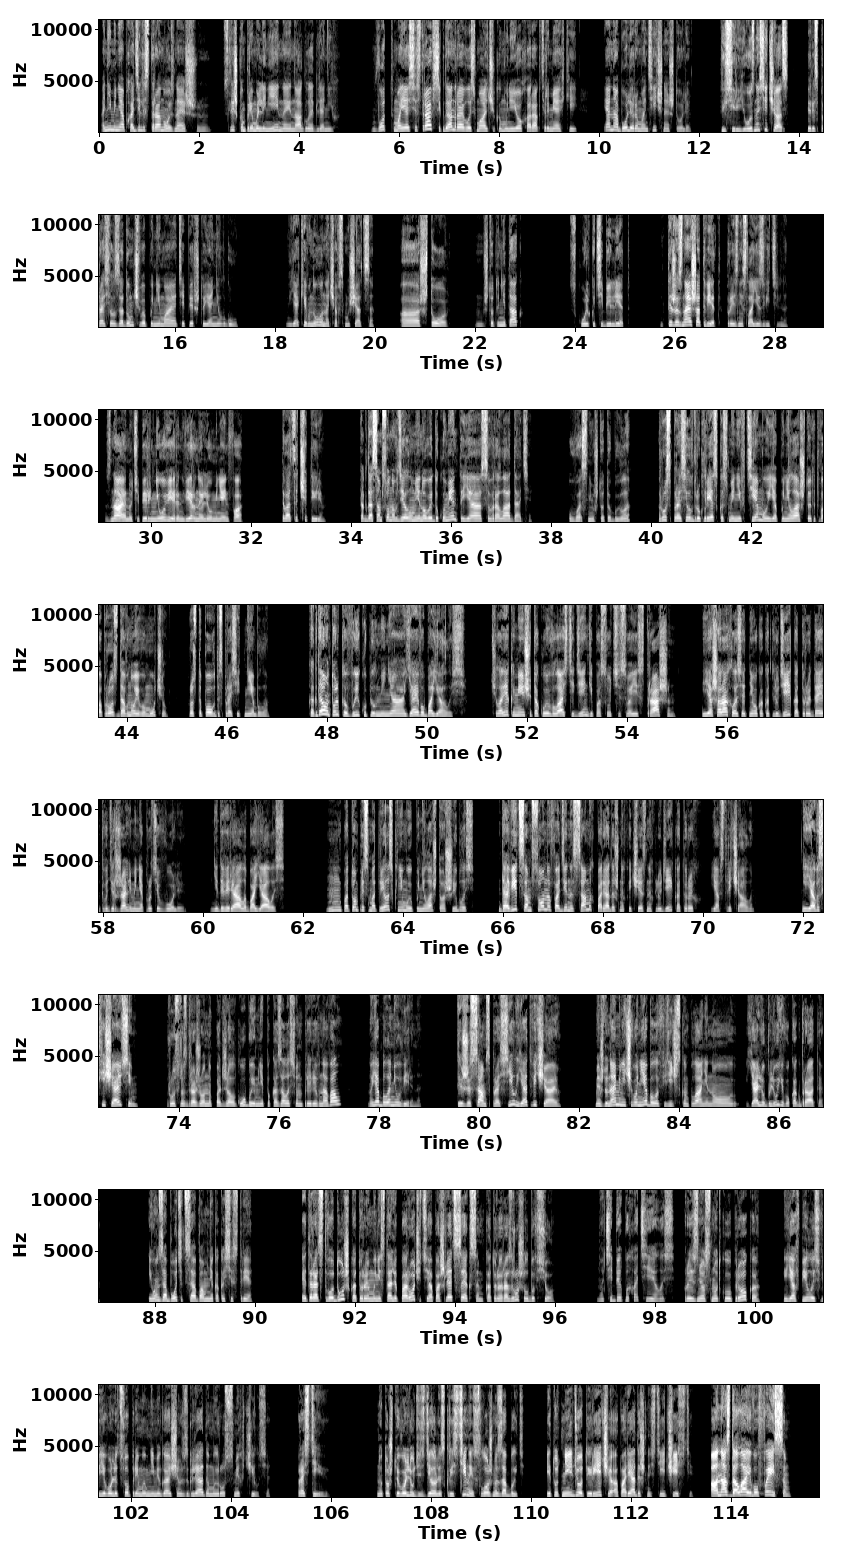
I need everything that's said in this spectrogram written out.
Они меня обходили стороной, знаешь, э, слишком прямолинейная и наглая для них. Вот моя сестра всегда нравилась мальчикам, у нее характер мягкий, и она более романтичная, что ли». «Ты серьезно сейчас?» — переспросил задумчиво, понимая теперь, что я не лгу. Я кивнула, начав смущаться. «А что, что-то не так?» «Сколько тебе лет?» «Ты же знаешь ответ», — произнесла язвительно. «Знаю, но теперь не уверен, верная ли у меня инфа». «Двадцать четыре. Когда Самсонов делал мне новые документы, я соврала о дате». «У вас с ним что-то было?» Рус спросил вдруг резко, сменив тему, и я поняла, что этот вопрос давно его мучил, просто повода спросить не было. Когда он только выкупил меня, я его боялась. Человек, имеющий такую власть и деньги, по сути своей страшен, и я шарахалась от него, как от людей, которые до этого держали меня против воли. Не доверяла, боялась. М -м, потом присмотрелась к нему и поняла, что ошиблась. Давид Самсонов — один из самых порядочных и честных людей, которых я встречала. И я восхищаюсь им. Рус раздраженно поджал губы, и мне показалось, он приревновал, но я была не уверена. «Ты же сам спросил, я отвечаю. Между нами ничего не было в физическом плане, но я люблю его как брата. И он заботится обо мне, как о сестре. Это родство душ, которое мы не стали порочить и опошлять сексом, который разрушил бы все. «Но тебе бы хотелось», — произнес нотку упрека, и я впилась в его лицо прямым немигающим взглядом, и Рус смягчился. «Прости, но то, что его люди сделали с Кристиной, сложно забыть. И тут не идет и речи о порядочности и чести. Она сдала его фейсом.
